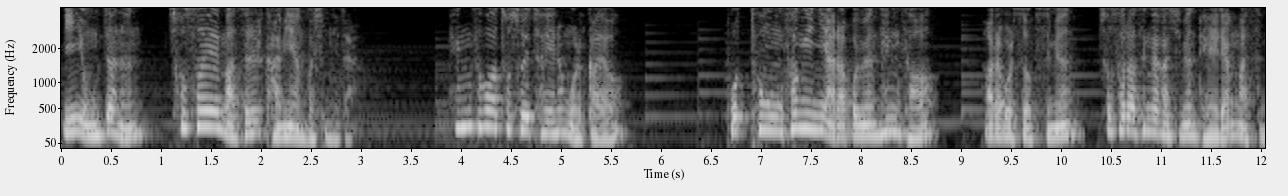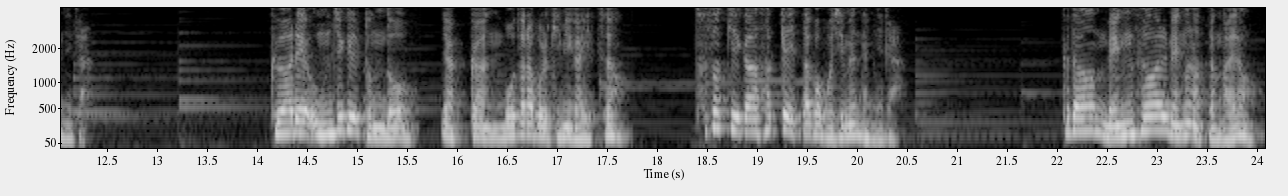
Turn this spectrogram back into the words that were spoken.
이 용자는 초서의 맛을 가미한 것입니다. 행서와 초서의 차이는 뭘까요? 보통 성인이 알아보면 행서, 알아볼 수 없으면 초서라 생각하시면 대략 맞습니다. 그 아래 움직일 동도 약간 못 알아볼 기미가 있죠? 초석기가 섞여 있다고 보시면 됩니다. 그 다음 맹서할 맹은 어떤가요?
